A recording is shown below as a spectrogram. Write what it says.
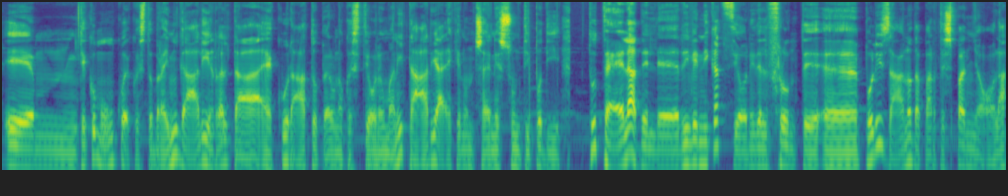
e mh, mm, che comunque questo Brahim Gali in realtà è curato per una questione umanitaria e che non c'è nessun tipo di tutela delle rivendicazioni del fronte eh, polisano da parte spagnola.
